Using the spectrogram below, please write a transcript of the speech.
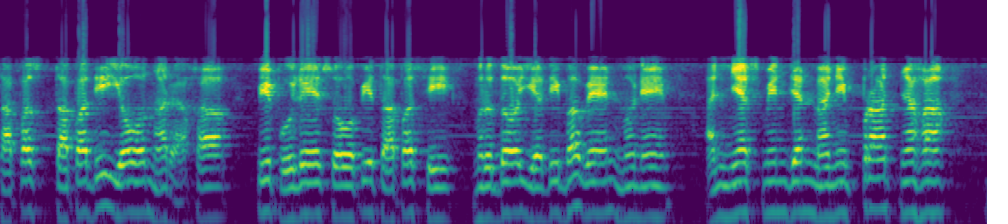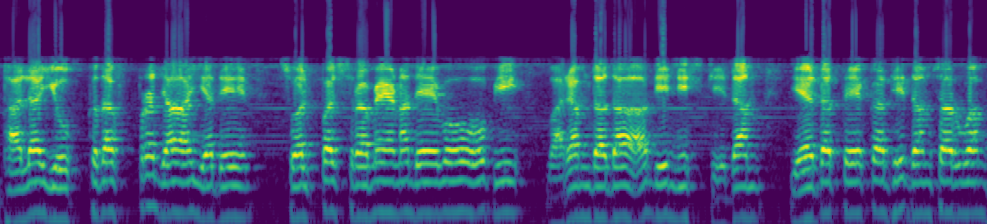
तपस्तपदि यो नरः विपुले सोऽपि तपसि मृदो यदि भवेन्मुने। अन्यस्मिन् जन्मनि प्राज्ञः फलयुक्तः प्रजायते। स्वल्पश्रमेण देवोऽपि वरं ददाति निश्चितम् एतत्ते कथितं सर्वं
